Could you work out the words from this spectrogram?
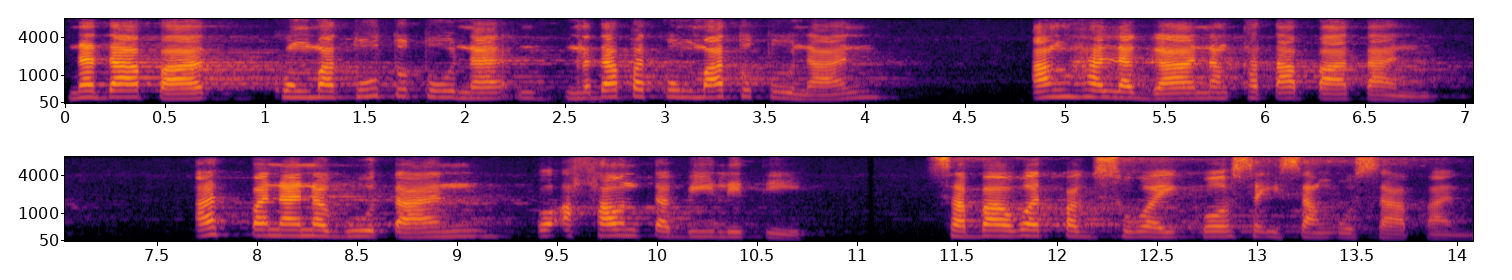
na dapat kung matututunan, na dapat kung matutunan ang halaga ng katapatan at pananagutan o accountability sa bawat pagsuway ko sa isang usapan.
